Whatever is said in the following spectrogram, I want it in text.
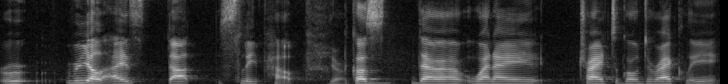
r- realized that sleep helped Yeah. because the when I tried to go directly,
